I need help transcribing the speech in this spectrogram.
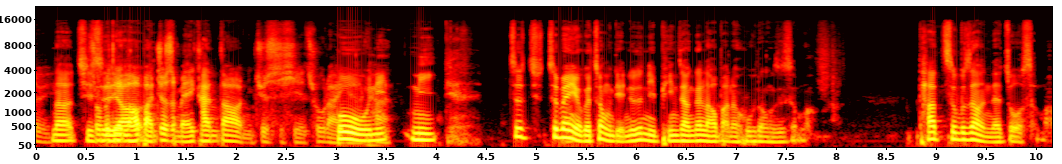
对，那其实要老板就是没看到，你就是写出来。不，你你这这边有个重点，就是你平常跟老板的互动是什么？他知不知道你在做什么？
